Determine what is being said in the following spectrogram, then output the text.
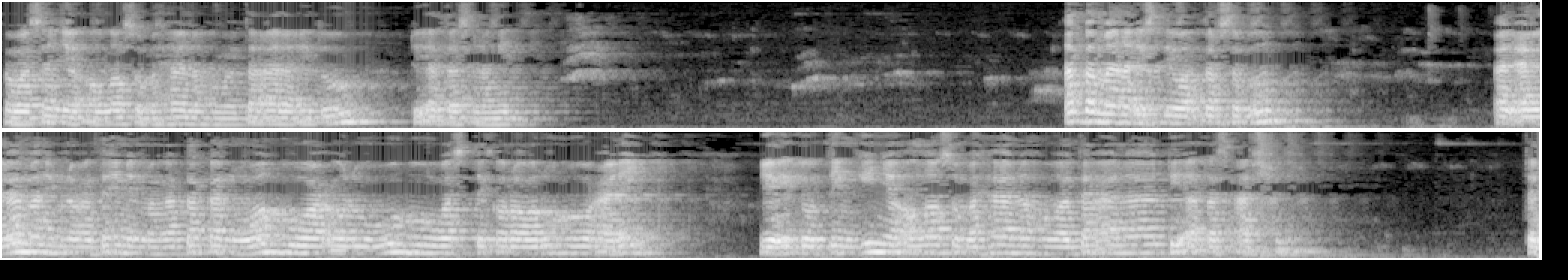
Bahwasanya Allah Subhanahu wa taala itu di atas langit. Apa makna istiwa tersebut? Al-Allamah Ibnu Utsaimin mengatakan wa huwa uluwuhu wastiqraruhu alaih yaitu tingginya Allah Subhanahu wa taala di atas arsy. Dan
